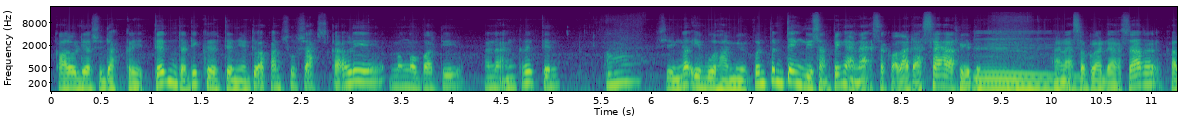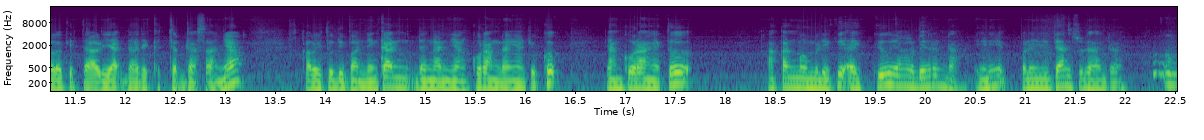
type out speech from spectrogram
kalau dia sudah keritin jadi keritinnya itu akan susah sekali mengobati anak yang keritin Oh. sehingga ibu hamil pun penting di samping anak sekolah dasar gitu Hmm. anak sekolah dasar kalau kita lihat dari kecerdasannya kalau itu dibandingkan dengan yang kurang dan yang cukup yang kurang itu akan memiliki IQ yang lebih rendah. Ini penelitian sudah ada. Oh.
